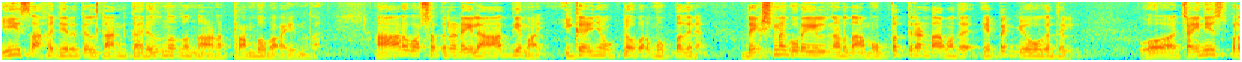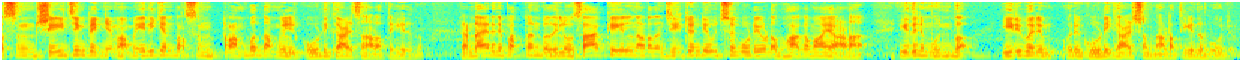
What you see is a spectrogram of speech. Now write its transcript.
ഈ സാഹചര്യത്തിൽ താൻ കരുതുന്നതെന്നാണ് ട്രംപ് പറയുന്നത്. ആറ് വർഷത്തിനിടയിൽ ആദ്യമായി ഇക്കഴിഞ്ഞ ഒക്ടോബർ മുപ്പതിന് ദക്ഷിണ കൊറിയയിൽ നടന്ന മുപ്പത്തിരണ്ടാമത് എപെക് യോഗത്തിൽ ചൈനീസ് പ്രസിഡന്റ് ഷീ ജിൻപിങ്ങും അമേരിക്കൻ പ്രസിഡന്റ് ട്രംപും തമ്മിൽ കൂടിക്കാഴ്ച നടത്തിയിരുന്നു. രണ്ടായിരത്തി പത്തൊൻപതിൽ ഒസാക്കയിൽ നടന്ന ജി ട്വന്റി ഉച്ചകോടിയുടെ ഭാഗമായാണ് ഇതിനു മുൻപ് ഇരുവരും ഒരു കൂടിക്കാഴ്ച നടത്തിയത് പോലും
